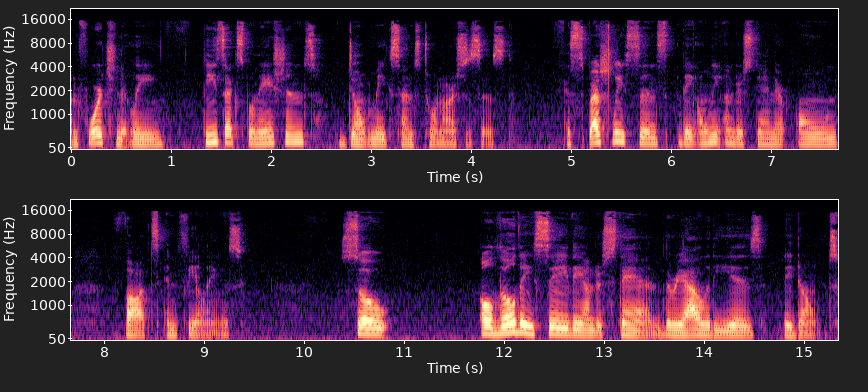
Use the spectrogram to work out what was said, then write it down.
Unfortunately, these explanations don't make sense to a narcissist, especially since they only understand their own thoughts and feelings. So, although they say they understand, the reality is they don't.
